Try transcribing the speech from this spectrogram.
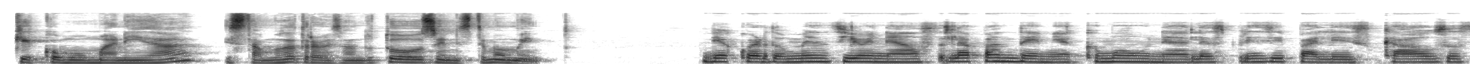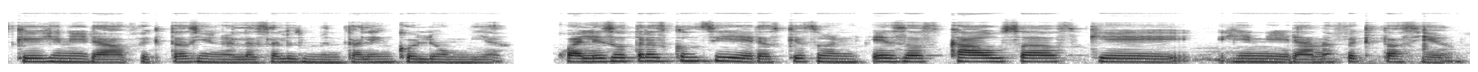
que como humanidad estamos atravesando todos en este momento. De acuerdo, mencionas la pandemia como una de las principales causas que genera afectación a la salud mental en Colombia. ¿Cuáles otras consideras que son esas causas que generan afectación?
